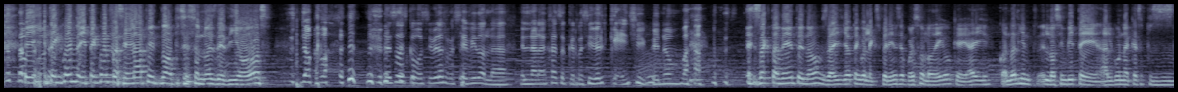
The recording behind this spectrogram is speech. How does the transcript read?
y te encuentras el lápiz, no, pues eso no es de Dios. No, eso es como si hubieras recibido la, el naranjazo que recibió el Kenshi, güey, no mames. Exactamente, ¿no? Pues ahí yo tengo la experiencia, por eso lo digo, que hay, cuando alguien los invite a alguna casa, pues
